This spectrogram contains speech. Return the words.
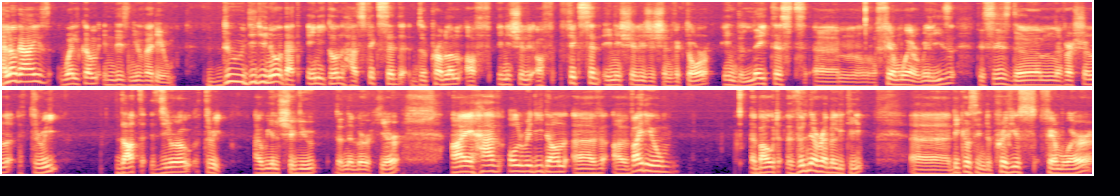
Hello guys, welcome in this new video. Do, did you know that Anytone has fixed the problem of, initially, of fixed initialization vector in the latest um, firmware release? This is the um, version 3.03. I will show you the number here. I have already done a, a video about vulnerability uh, because in the previous firmware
